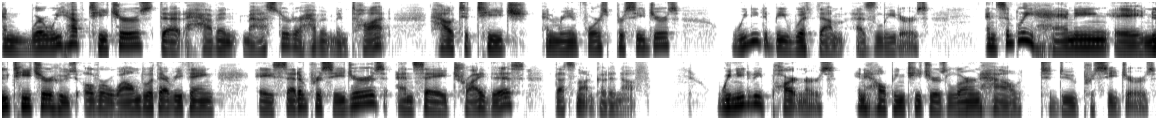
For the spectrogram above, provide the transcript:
And where we have teachers that haven't mastered or haven't been taught how to teach and reinforce procedures, we need to be with them as leaders. And simply handing a new teacher who's overwhelmed with everything a set of procedures and say, try this, that's not good enough. We need to be partners in helping teachers learn how to do procedures.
